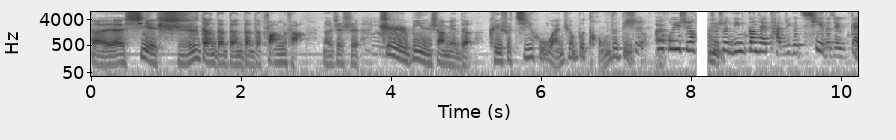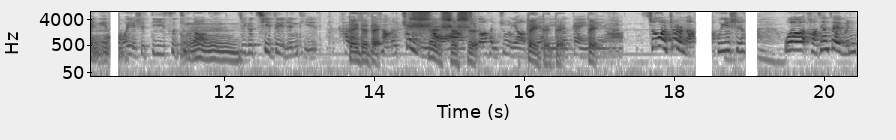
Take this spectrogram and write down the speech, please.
呃泻食等等等等的方法。那这是治病上面的，可以说几乎完全不同的地方。是，那胡医师，就是您刚才谈这个气的这个概念，我也是第一次听到。这个气对人体看来是非常的重要啊，是是是。起到很重要的这样的一个概对念啊。说到这儿呢，胡医师，我好像在文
